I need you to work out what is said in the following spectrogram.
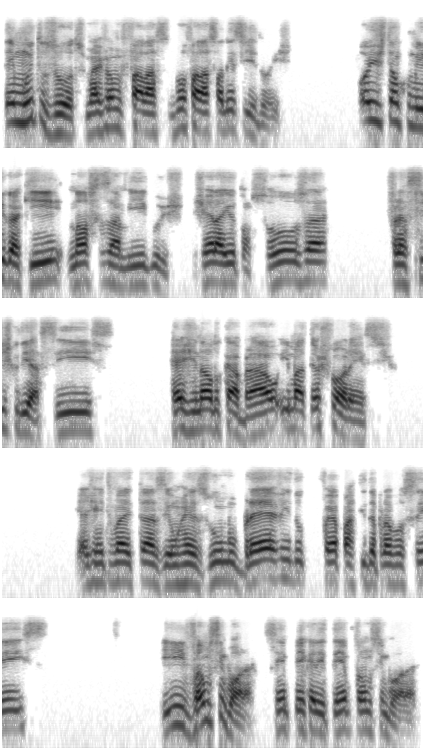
Tem muitos outros, mas vamos falar, vou falar só desses dois. Hoje estão comigo aqui nossos amigos Gerailton Souza, Francisco de Assis, Reginaldo Cabral e Matheus Florencio. E a gente vai trazer um resumo breve do que foi a partida para vocês. E vamos embora. Sem perca de tempo, vamos embora.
